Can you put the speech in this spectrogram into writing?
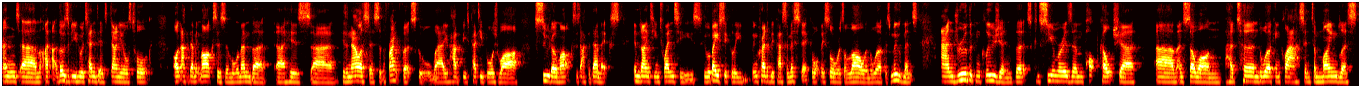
And um, I, those of you who attended Daniel's talk on academic Marxism will remember uh, his, uh, his analysis at the Frankfurt School, where you had these petty bourgeois pseudo Marxist academics in the 1920s who were basically incredibly pessimistic at what they saw as a lull in the workers' movements and drew the conclusion that consumerism, pop culture, um, and so on had turned the working class into mindless,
